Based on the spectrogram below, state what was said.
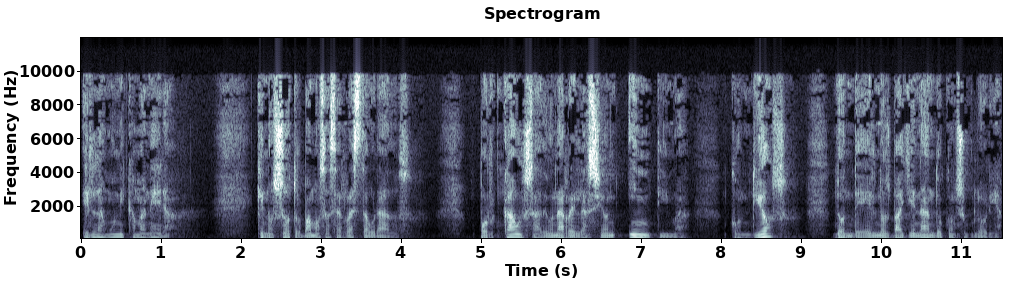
Es la única manera que nosotros vamos a ser restaurados por causa de una relación íntima con Dios, donde Él nos va llenando con su gloria.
